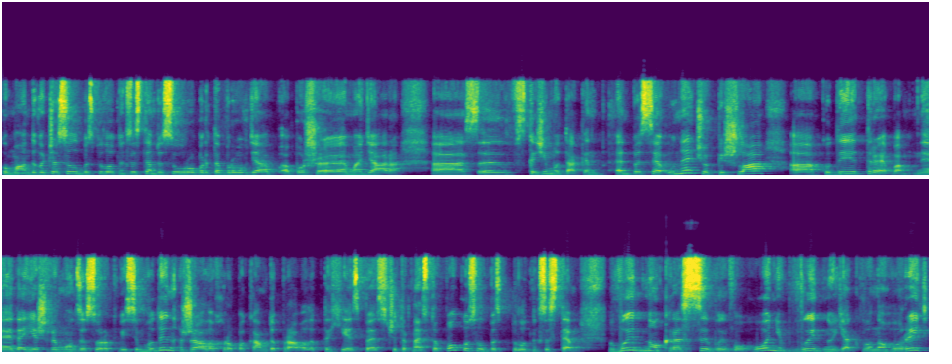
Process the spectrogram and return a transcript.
Командувача сил безпілотних систем ЗСУ Роберта Бровдя або ж е, Мадяра, Е, е, скажімо так, НПС УНЕЧО пішла куди треба. Даєш ремонт за 48 годин. Жало хробакам доправили птахи СБС 14-го полку сил безпілотних систем. Видно красивий вогонь, видно, як воно горить.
